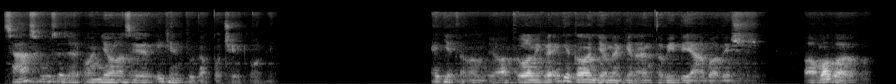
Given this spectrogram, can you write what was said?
120 ezer angyal azért igen tudnak pocsékolni. Egyetlen angyaltól, amikor egyetlen angyal megjelent a Bibliában, és a maga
